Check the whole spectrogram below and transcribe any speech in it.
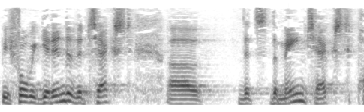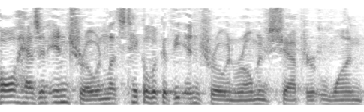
Before we get into the text, uh, that's the main text, Paul has an intro, and let's take a look at the intro in Romans chapter 1.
